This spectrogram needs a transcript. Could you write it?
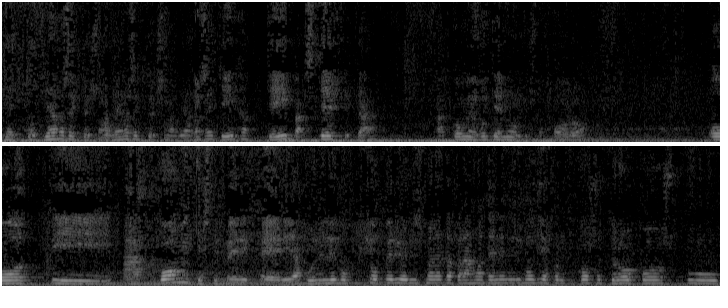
Γιατί το διάβαζα και το ξαναδιάβαζα και το ξαναδιάβαζα και, είχα, και είπα, σκέφτηκα ακόμη εγώ καινούργιος στο χώρο ότι ακόμη και στην περιφέρεια που είναι λίγο πιο περιορισμένα τα πράγματα, είναι λίγο διαφορετικός ο τρόπος που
